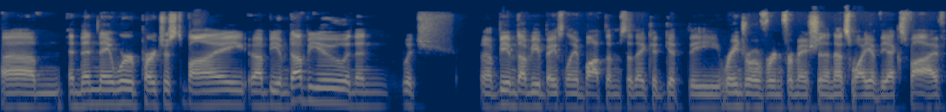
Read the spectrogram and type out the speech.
um, and then they were purchased by uh, bmw and then which uh, bmw basically bought them so they could get the range rover information and that's why you have the x5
